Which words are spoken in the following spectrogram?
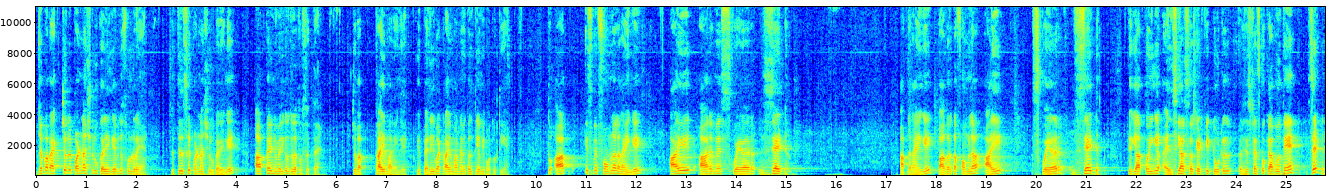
जब आप एक्चुअल में पढ़ना शुरू करेंगे, अभी तो सुन रहे हैं, जब दिल से पढ़ना शुरू करेंगे, आपका ये न्यूमेरिकल गलत हो सकता है। जब आप ट्राई मारेंगे, क्योंकि पहली बार ट्राई मारने में गलतियाँ भी बहुत होती हैं। तो आप इसमें फॉर्मूला लगाएँगे I R M S square Z आप लगाएँगे पावर का फॉर्मूला आई स्क्वायर जेड क्योंकि आप कहेंगे एलसीआर सर्किट की टोटल रेजिस्टेंस को क्या बोलते हैं? जेड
